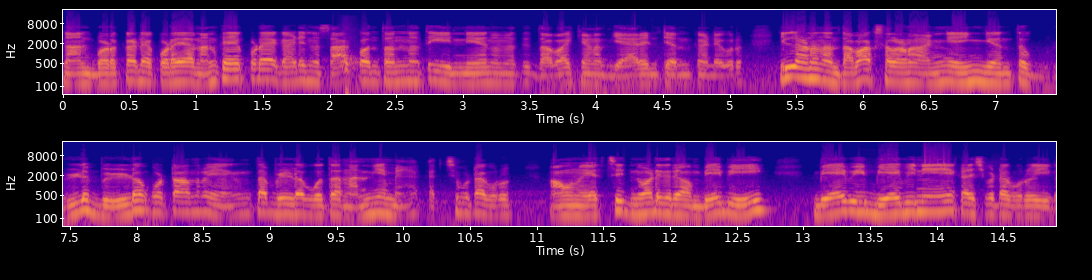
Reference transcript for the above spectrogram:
ನಾನ್ ಬಡ್ಕಡೆ ಕೊಡೆಯ ನನ್ ಕೈ ಕೊಡೆಯ ಗಾಡಿನ ಸಾಕು ಅಂತ ಅನ್ನತಿ, ಇನ್ನೇನ್ ಅನ್ನತಿ, ದಬಾಕಿ ಅನ್ನೋದ್ ಗ್ಯಾರಂಟಿ ಅನ್ಕೊಂಡೆ ಗುರು. ಇಲ್ಲ ಅಣ್ಣ, ನಾನ್ ದಬಾಕ್ಸಲ್ಲಣ ಹಂಗೆ ಹಿಂಗೆ ಅಂತ ಒಳ್ಳೆ ಬಿಲ್ಡಪ್ ಕೊಟ್ಟ ಅಂದ್ರೆ ಎಂತ ಬಿಲ್ಡಪ್ ಗೊತ್ತಾ? ನನ್ಗೆ ಮ್ಯಾಕ್ ಹಚ್ಚಿಬಿಟ್ಟ ಗುರು. ಅವನು ಎಚ್ಚಿದ್ ನೋಡಿದ್ರಿ ಅವ್ನ್ ಬೇಬಿ ಬೇಬಿ ಬೇಬಿನೇ ಕಳಿಸ್ಬಿಟ್ಟ ಗುರು ಈಗ.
